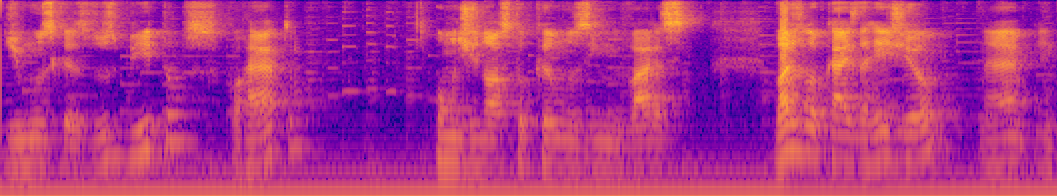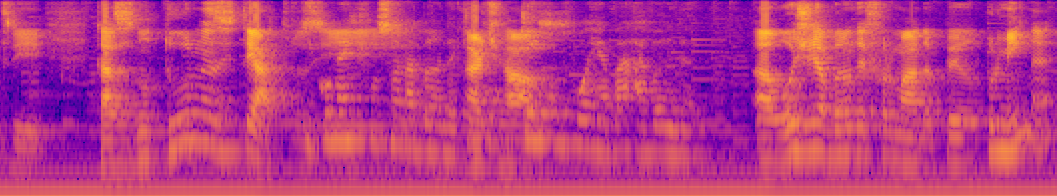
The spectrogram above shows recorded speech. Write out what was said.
de músicas dos Beatles, correto? Onde nós tocamos em várias, vários locais da região, né? Entre casas noturnas e teatros. E como e é que funciona a banda? Quem, art house. quem compõe a, a banda? Ah, hoje a banda é formada por, por mim, né?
